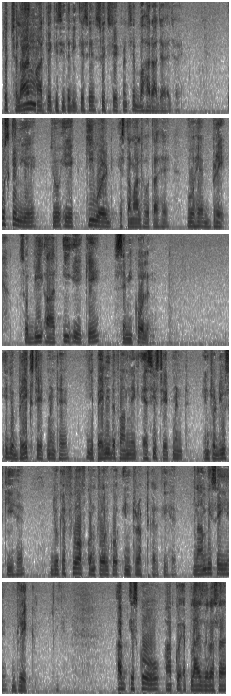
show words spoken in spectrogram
تو چھلانگ مار کے کسی طریقے سے سوئچ اسٹیٹمنٹ سے باہر آ جایا جائے۔ اس کے لیے جو ایک کی ورڈ استعمال ہوتا ہے، وہ ہے break so B R E A K semicolon یہ جو بریک اسٹیٹمنٹ ہے، یہ پہلی دفعہ ہم نے ایک ایسی اسٹیٹمنٹ انٹروڈیوس کی ہے جو کہ فلو آف کنٹرول کو انٹرپٹ کرتی ہے۔ نام بھی صحیح ہے، بریک۔ ٹھیک ہے۔ اب اس کو آپ کو اپلائی ذرا سا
